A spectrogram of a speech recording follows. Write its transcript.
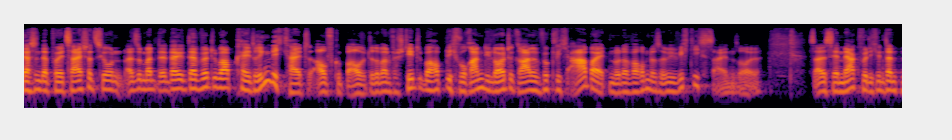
dass in der Polizeistation, also man, da, da wird überhaupt keine Dringlichkeit aufgebaut oder man versteht überhaupt nicht, woran die Leute gerade wirklich arbeiten oder warum das irgendwie wichtig sein soll. Das ist alles sehr merkwürdig. Und dann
